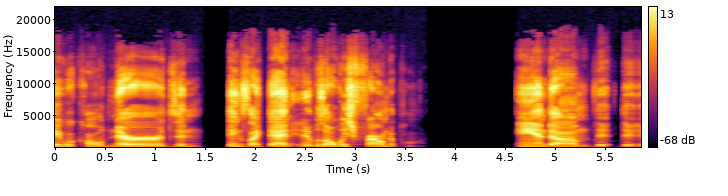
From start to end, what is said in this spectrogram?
they were called nerds and things like that. And it was always frowned upon. And um, there, there,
